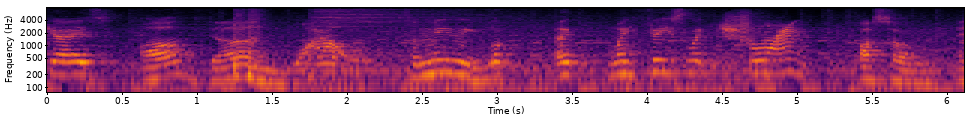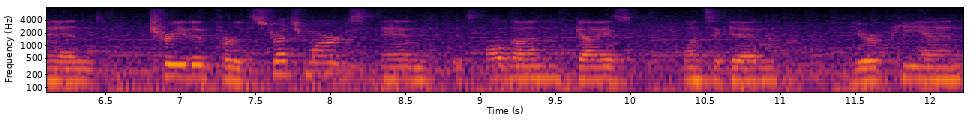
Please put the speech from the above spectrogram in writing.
Right, guys, all done. Wow, it's amazing. Look, I, my face like shrank. Awesome, and treated for the stretch marks, and it's all done, guys. Once again, Europeanne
